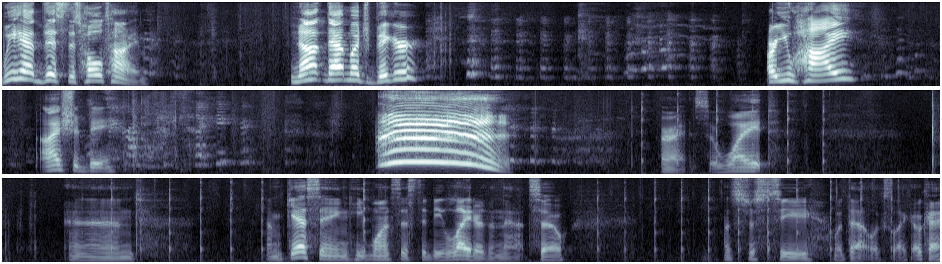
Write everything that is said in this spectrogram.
We had this this whole time. Not that much bigger? Are you high? I should be. Mm! All right, so white. And I'm guessing he wants this to be lighter than that. So let's just see what that looks like. Okay.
